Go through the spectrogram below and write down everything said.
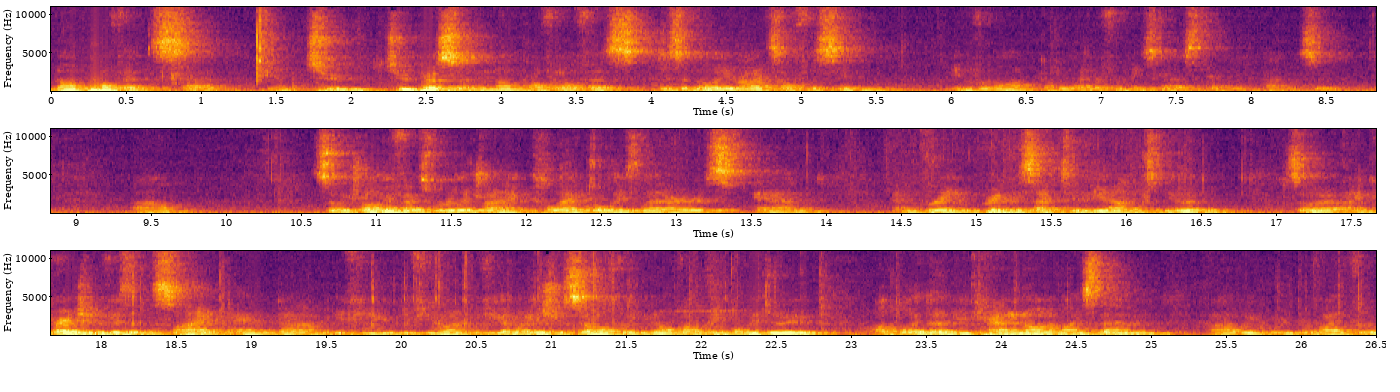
nonprofits, uh, you know, two two person nonprofit office, disability rights office in in Vermont got a letter from these guys threatening a patent suit. Um, so Trolling Effects we're really trying to collect all these letters and and bring bring this activity out into the open. So I encourage you to visit the site, and um, if you if you if you get letters yourself or you know other people who do, upload them. You can anonymize them. Uh, we, we provide for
